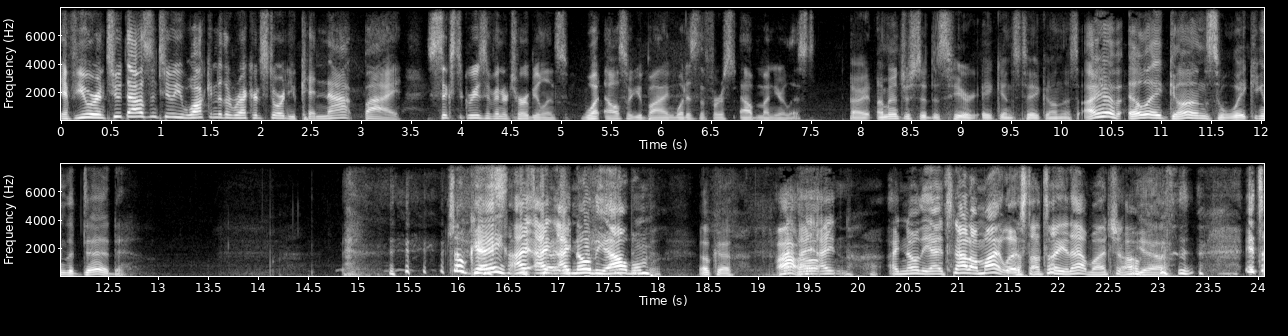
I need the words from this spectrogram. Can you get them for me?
If you were in 2002, you walk into the record store and you cannot buy Six Degrees of Inner Turbulence. What else are you buying? What is the first album on your list? All right, I'm interested to hear Aiken's take on this. I have L.A. Guns, "Waking the Dead." It's okay. I, I, I know the album. okay. I, I, I know the it's not on my list. I'll tell you that much. Um, yeah, it's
